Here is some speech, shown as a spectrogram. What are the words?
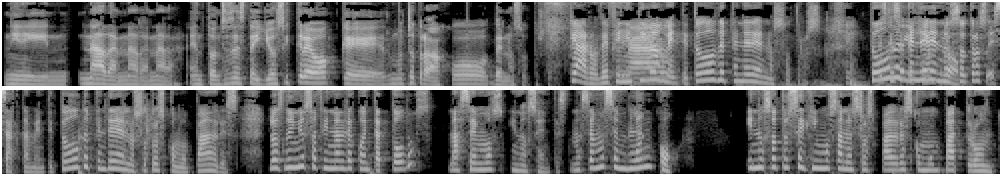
ni nada, nada, nada. Entonces, este, yo sí creo que es mucho trabajo de nosotros. Claro, definitivamente. Todo depende de nosotros. Sí. Todo es depende de nosotros, exactamente. Todo depende de nosotros como padres. Los niños, a final de cuentas, todos nacemos inocentes, nacemos en blanco. Y nosotros seguimos a nuestros padres como un patrón.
